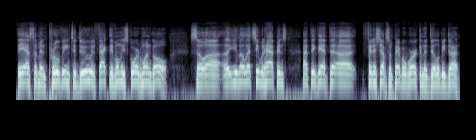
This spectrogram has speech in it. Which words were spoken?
they have some improving to do. In fact, they've only scored one goal. So, uh, uh, you know, let's see what happens. I think they have to uh, finish up some paperwork and the deal will be done.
